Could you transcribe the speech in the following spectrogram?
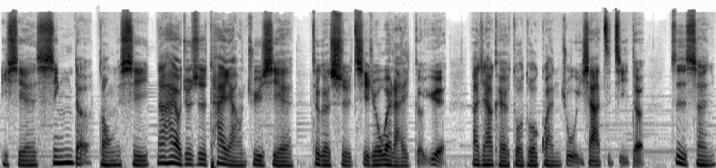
一些新的东西。那还有就是太阳巨蟹这个时期，就未来一个月，大家可以多多关注一下自己的。自身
